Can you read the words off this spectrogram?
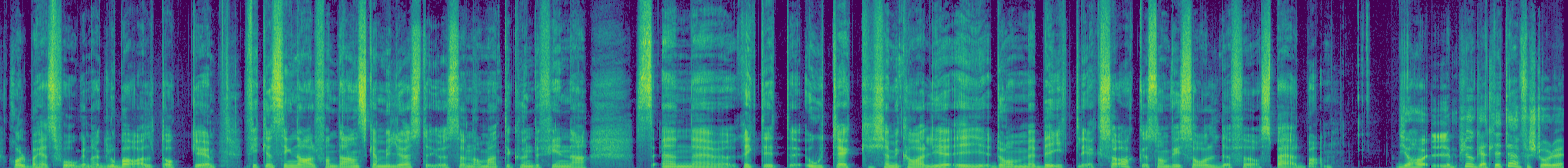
hållbarhetsfrågorna globalt och eh, fick en signal från danska miljöstyrelsen om att det kunde finnas en eh, riktigt otäck kemikalie i de bitleksaker som vi sålde för spädbarn jag har pluggat lite här förstår du,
